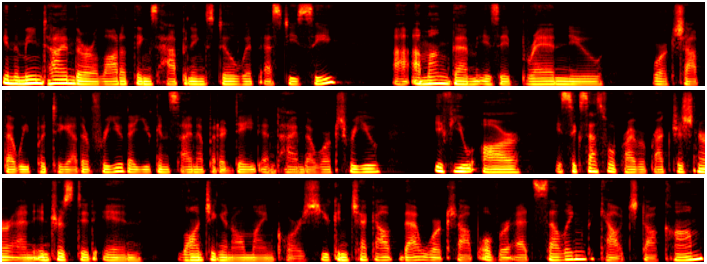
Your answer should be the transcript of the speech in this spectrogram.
In the meantime, there are a lot of things happening still with STC. Uh, among them is a brand new workshop that we put together for you that you can sign up at a date and time that works for you. If you are a successful private practitioner and interested in launching an online course, you can check out that workshop over at sellingthecouch.com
